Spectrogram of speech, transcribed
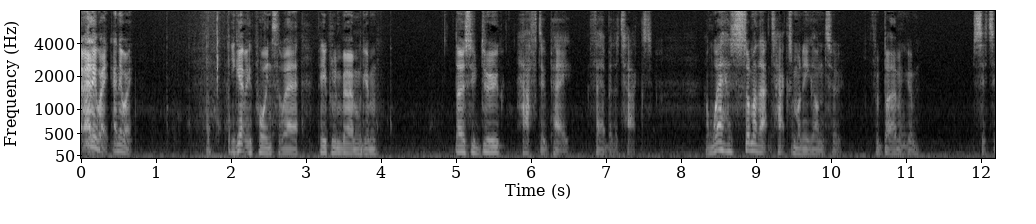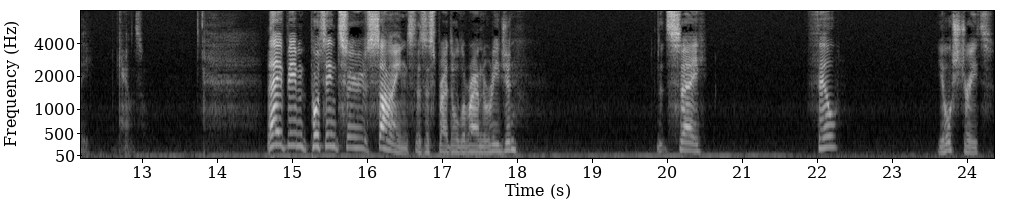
Anyway, anyway, you get me points where people in Birmingham, those who do, have to pay a fair bit of tax. And where has some of that tax money gone to for Birmingham City? Council. They've been put into signs that are spread all around the region that say, fill your street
